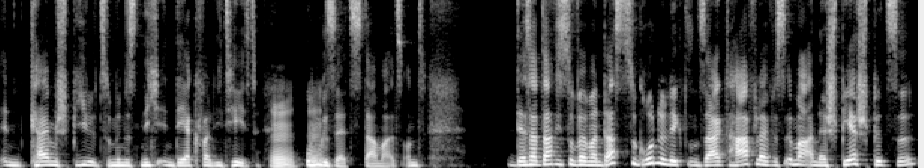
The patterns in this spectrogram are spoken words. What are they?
in keinem Spiel, zumindest nicht in der Qualität, mhm. umgesetzt damals. Und deshalb dachte ich so, wenn man das zugrunde legt und sagt, Half-Life ist immer an der Speerspitze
